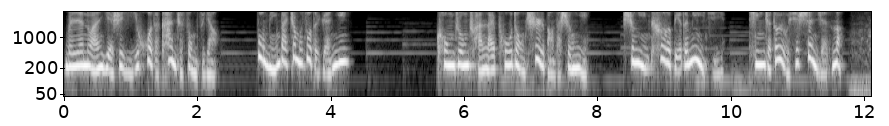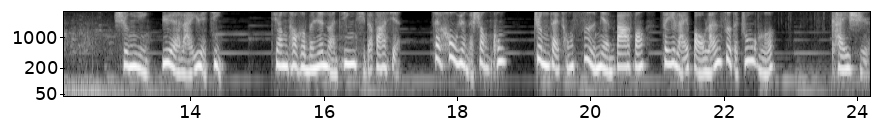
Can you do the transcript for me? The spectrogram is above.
文人暖也是疑惑的看着宋子阳，不明白这么做的原因。空中传来扑动翅膀的声音，声音特别的密集，听着都有些瘆人了。声音越来越近，江涛和文人暖惊奇的发现，在后院的上空，正在从四面八方飞来宝蓝色的猪鹅。开始。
